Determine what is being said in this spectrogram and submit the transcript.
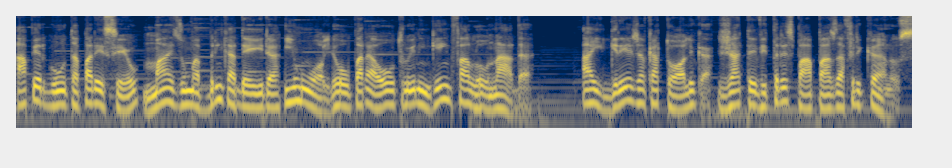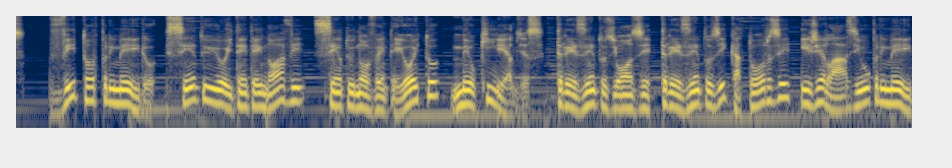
A pergunta pareceu mais uma brincadeira e um olhou para outro e ninguém falou nada. A Igreja Católica já teve três papas africanos. Vitor I, 189, 198, Melquíades, 311, 314 e Gelásio I,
